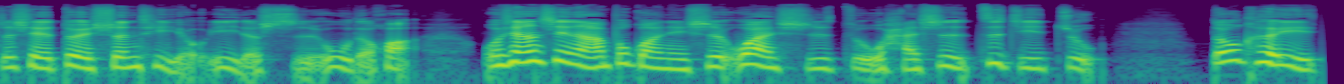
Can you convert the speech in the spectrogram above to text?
这些对身体有益的食物的话。我相信啊，不管你是外食族还是自己煮，都可以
